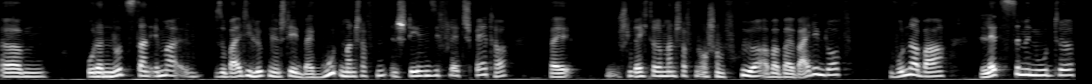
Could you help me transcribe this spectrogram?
Ähm, oder nutzt dann immer, sobald die Lücken entstehen. Bei guten Mannschaften entstehen sie vielleicht später, bei schlechteren Mannschaften auch schon früher, aber bei Weidendorf wunderbar. Letzte Minute,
